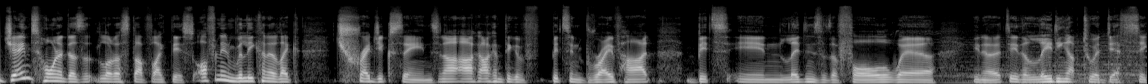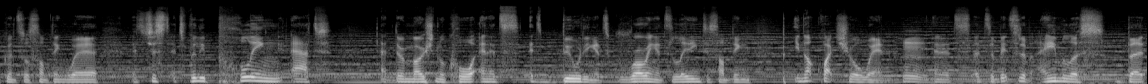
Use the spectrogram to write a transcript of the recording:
James Horner does a lot of stuff like this, often in really kind of like tragic scenes. And I I can think of bits in Braveheart, bits in Legends of the Fall, where you know it's either leading up to a death sequence or something where it's just it's really pulling at at the emotional core and it's it's building it's growing it's leading to something but you're not quite sure when. Hmm. And it's it's a bit sort of aimless but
